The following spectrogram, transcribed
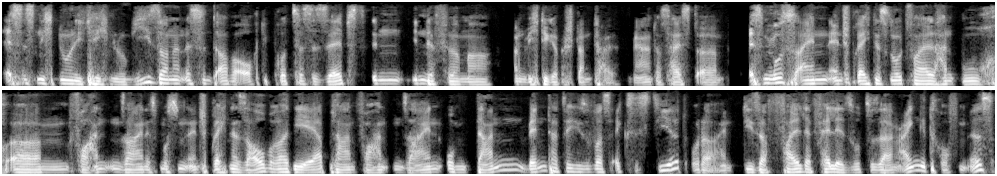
es ist nicht nur die Technologie, sondern es sind aber auch die Prozesse selbst in, in der Firma ein wichtiger Bestandteil. Ja, das heißt, äh, es muss ein entsprechendes Notfallhandbuch ähm, vorhanden sein. Es muss ein entsprechender sauberer DR-Plan vorhanden sein, um dann, wenn tatsächlich sowas existiert oder ein, dieser Fall der Fälle sozusagen eingetroffen ist,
